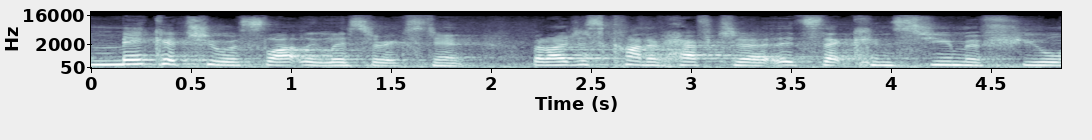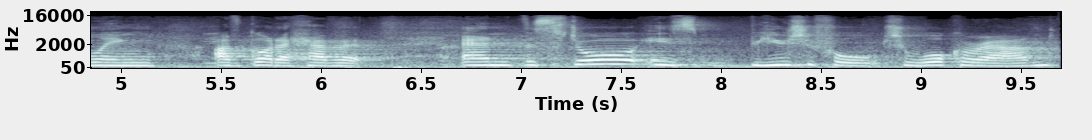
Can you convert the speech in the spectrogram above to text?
Mecca to a slightly lesser extent, but I just kind of have to. It's that consumer fueling. I've got to have it, and the store is beautiful to walk around.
